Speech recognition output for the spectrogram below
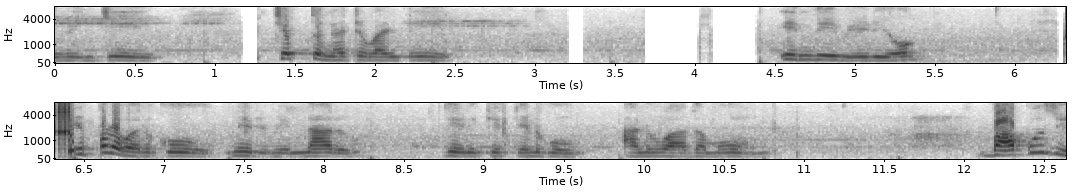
గురించి చెప్తున్నటువంటి హిందీ వీడియో. ఇప్పటి వరకు మీరు విన్నారు దీనికి తెలుగు అనువాదము? బాపూజీ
